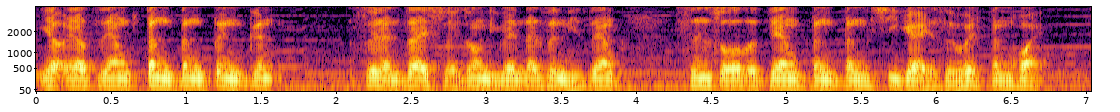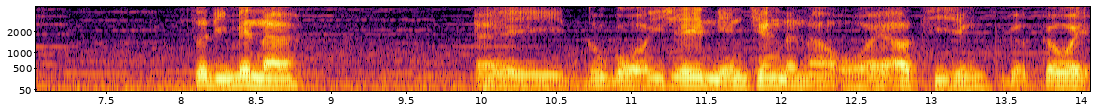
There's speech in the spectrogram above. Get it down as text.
要要这样蹬蹬蹬，跟虽然在水中里面，但是你这样伸缩的这样蹬蹬，膝盖也是会蹬坏。这里面呢。哎，如果一些年轻人呢，我要提醒各各位，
